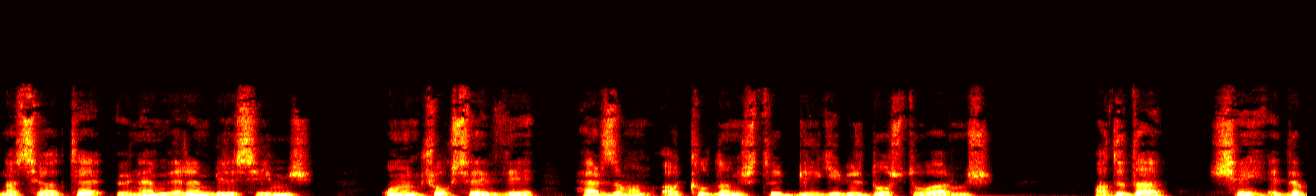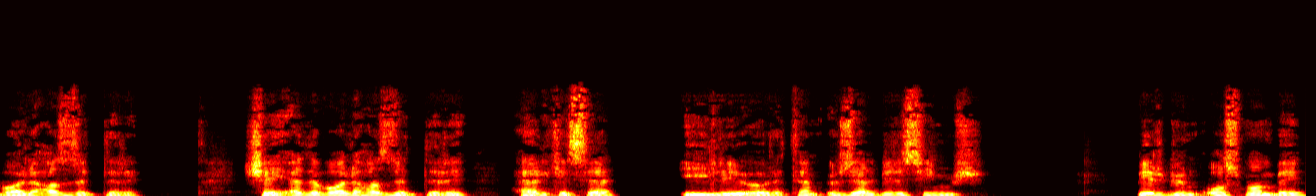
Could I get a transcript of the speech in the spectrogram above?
nasihate önem veren birisiymiş. Onun çok sevdiği, her zaman akıl danıştığı bilgi bir dostu varmış. Adı da Şeyh Edebali Hazretleri. Şeyh Edebali Hazretleri herkese iyiliği öğreten özel birisiymiş. Bir gün Osman Bey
